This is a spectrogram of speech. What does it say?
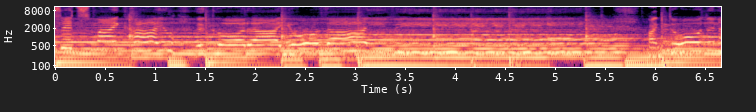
sut mae cael y gorau o ddau fi. Mae'n dod yn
